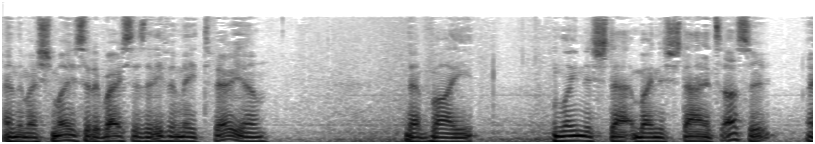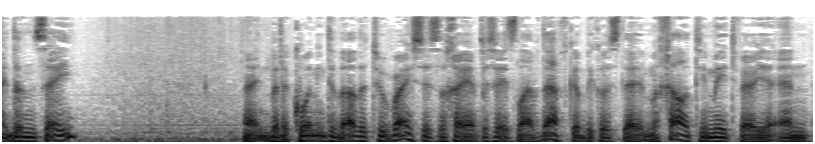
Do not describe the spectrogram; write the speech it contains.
and the Mashmai of the Brisa says that even made Tveria, that by by Nishta it's Aser, right? It doesn't say, right? But according to the other two Brisas, the have to say it's Lav Dafka because the Mechalati made Tveria and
